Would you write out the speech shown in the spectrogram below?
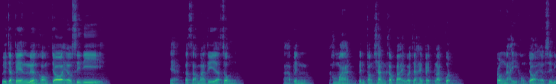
หรือจะเป็นเรื่องของจอ LCD เนี่ยก็สามารถที่จะส่งเป็นคอมมานด์เป็นฟังก์ชันเข้าไปว่าจะให้ไปปรากฏตรงไหนของจอ LCD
